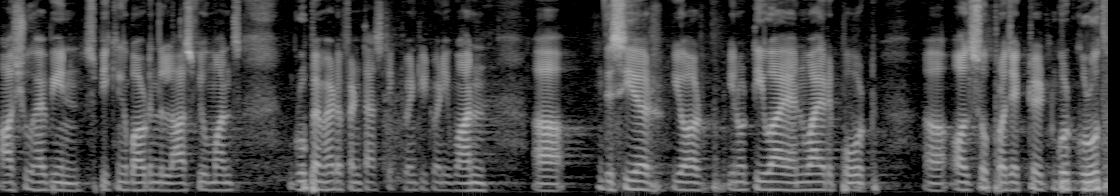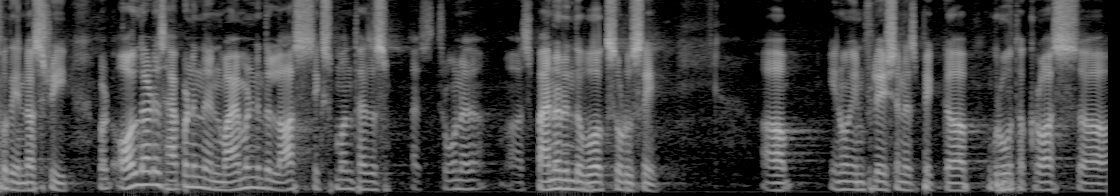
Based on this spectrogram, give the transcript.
Ashu have been speaking about in the last few months. Group M had a fantastic 2021. Uh, this year, your you know TYNY report uh, also projected good growth for the industry. But all that has happened in the environment in the last six months has, has thrown a spanner in the works, so to say. Uh, you know, inflation has picked up, growth across uh,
